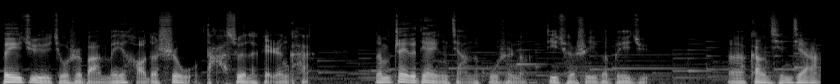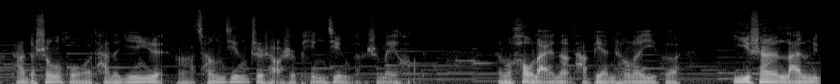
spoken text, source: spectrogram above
悲剧就是把美好的事物打碎了给人看，那么这个电影讲的故事呢，的确是一个悲剧。啊，钢琴家他的生活，他的音乐啊，曾经至少是平静的，是美好的。那么后来呢，他变成了一个衣衫褴褛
